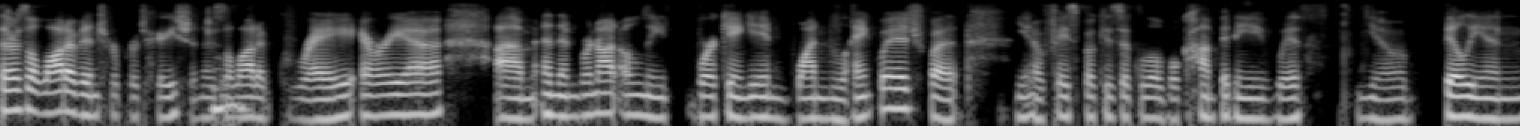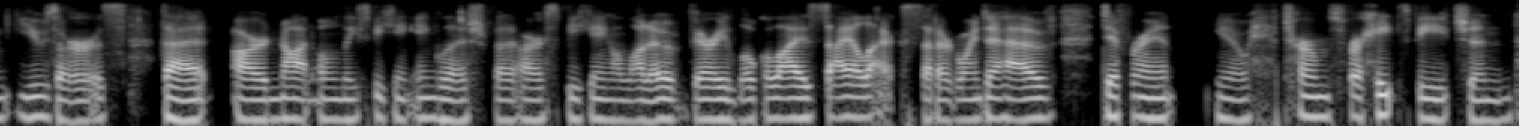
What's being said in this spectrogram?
there's a lot of interpretation. There's mm-hmm. a lot of gray area, um, and then we're not only working in one language, but you know, Facebook is a global company with you know billion users that are not only speaking English, but are speaking a lot of very localized dialects that are going to have different you know terms for hate speech and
